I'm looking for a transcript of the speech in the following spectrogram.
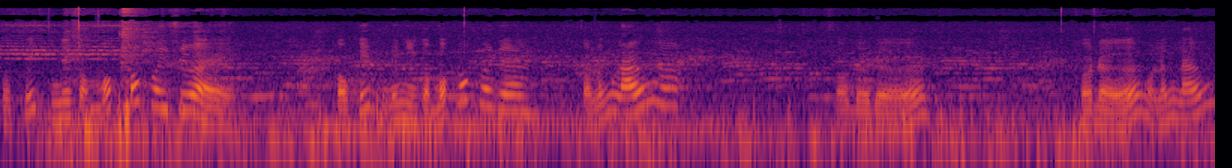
cột còn như còn mốc mốc ấy chứ à. Cột clip nó nhìn còn mốc mốc đó chứ còn lớn lớn á. Còn đỡ đỡ. Còn đỡ còn lớn lớn.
